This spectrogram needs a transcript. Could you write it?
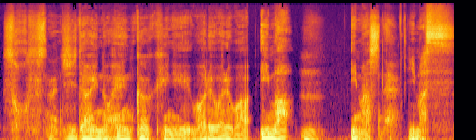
そうですね。時代の変革期に我々は今、うんいますねいます。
